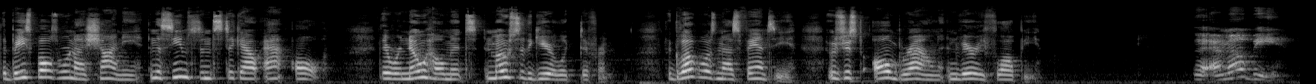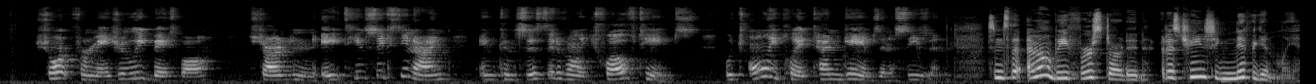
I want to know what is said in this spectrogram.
The baseballs weren't as shiny, and the seams didn't stick out at all. There were no helmets, and most of the gear looked different. The glove wasn't as fancy, it was just all brown and very floppy. The MLB short for Major League Baseball, started in 1869 and consisted of only 12 teams, which only played 10 games in a season. Since the MLB first started, it has changed significantly,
